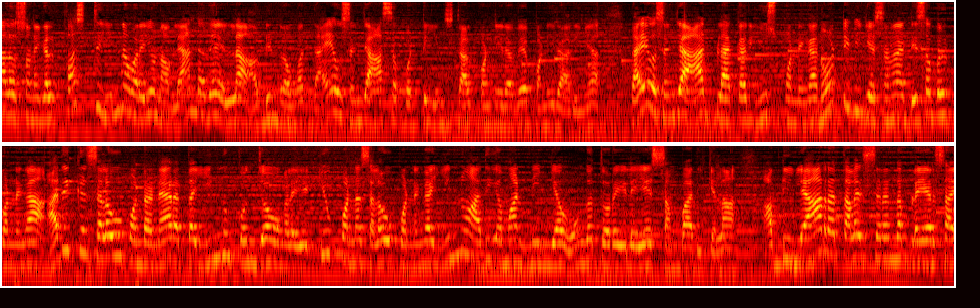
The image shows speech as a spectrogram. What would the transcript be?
ஆலோசனைகள் ஃபர்ஸ்ட் இன்ன வரையும் நான் விளையாண்டதே இல்லை அப்படின்றவங்க தயவு செஞ்சு ஆசைப்பட்டு இன்ஸ்டால் பண்ணிடவே பண்ணிடாதீங்க. தயவு செஞ்சு ஆட் பிளாக்கர் யூஸ் பண்ணுங்க. நோட்டிபிகேஷனை டிசபிள் பண்ணுங்க. அதுக்கு செலவு பண்ற நேரத்தை இன்னும் கொஞ்சம் உங்களை எக்யூப் பண்ண செலவு பண்ணுங்க. இன்னும் அதிகமா நீங்க உங்க துறையிலேயே சம்பாதிக்கலாம். அப்படி விளையாடுற தலை சிறந்த பிளேயர்ஸா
